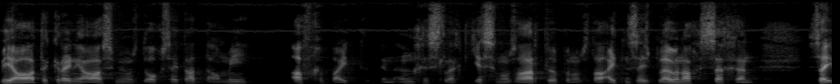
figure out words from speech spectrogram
Beate kry nie asem nie, ons dog sy het haar dammie afgebyt en ingesluk. Jesus in ons hardloop en ons daar uit en sy's blou in haar gesig en sy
